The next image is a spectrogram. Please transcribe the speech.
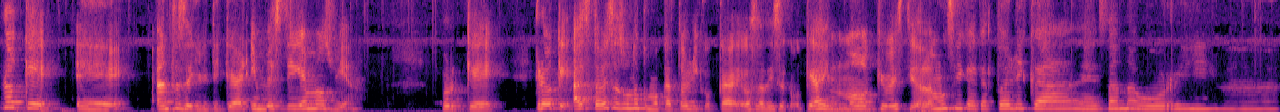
creo que eh, antes de criticar, investiguemos bien, porque creo que hasta a veces uno como católico cae, o sea, dice como que, ay, no, qué vestida la música católica, es tan aburrida.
